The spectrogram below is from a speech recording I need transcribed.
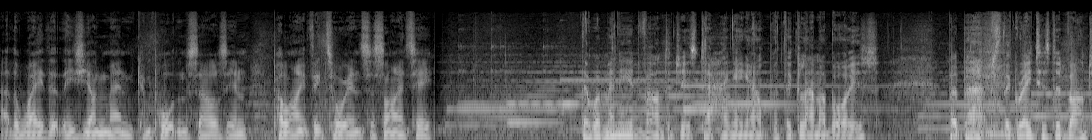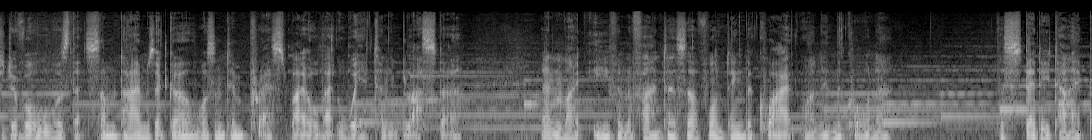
at the way that these young men comport themselves in polite Victorian society. There were many advantages to hanging out with the glamour boys, but perhaps the greatest advantage of all was that sometimes a girl wasn't impressed by all that wit and bluster and might even find herself wanting the quiet one in the corner, the steady type.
